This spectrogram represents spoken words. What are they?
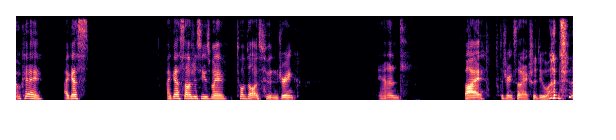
okay, I guess. I guess I'll just use my twelve dollars food and drink, and buy the drinks that I actually do want.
